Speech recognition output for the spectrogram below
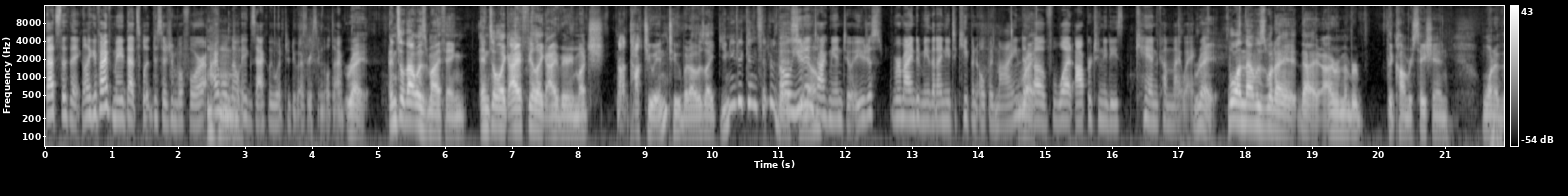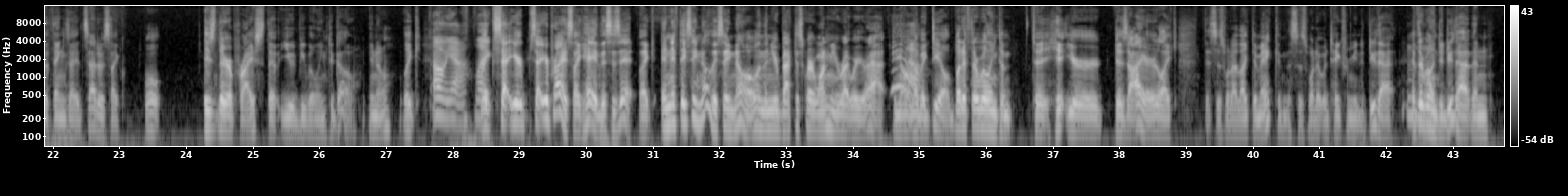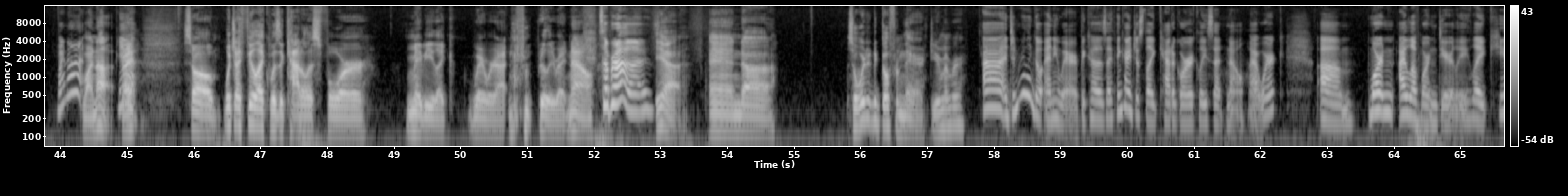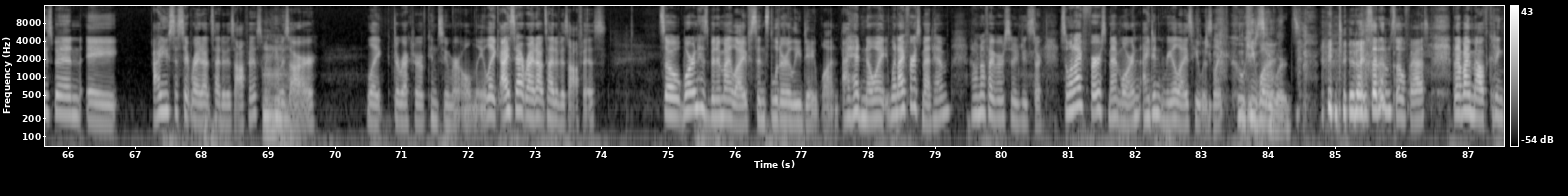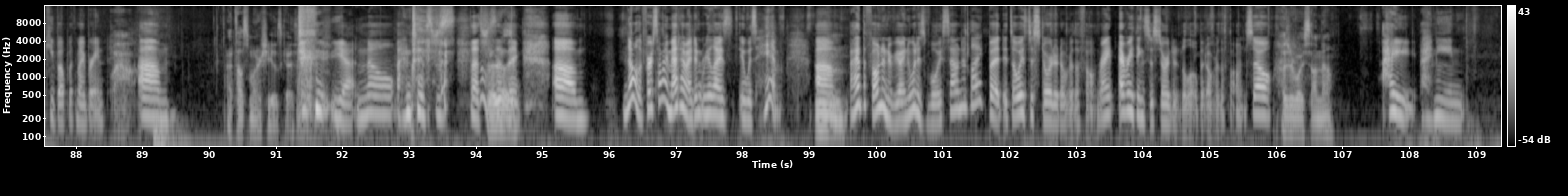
That's the thing. Like if I've made that split decision before, I will Mm-hmm. know exactly what to do every single time. Right. And so that was my thing. And so like I feel like I very much not talked you into, but I was like, you need to consider this. Oh, you, didn't know? talk me into it. You just reminded me that I need to keep an open mind Right. of what opportunities can come my way. Right. Well, and that was what I that I remember the conversation. One of the things I had said was like, well, is there a price that you would be willing to go? You know, like Oh yeah, like, like, set your set your price. Like, hey, this is it. Like, and if they say no, they say no, and then you're back to square one, and you're right where you're at. You know, no big deal. But if they're willing to to hit your desire, like this is what I'd like to make, and this is what it would take for me to do that. If they're mm-hmm. willing to do that, then why not? why not? Yeah. Right. So, which I feel like was a catalyst for maybe like where we're at really right now. Surprise! Yeah. And uh so where did it go from there? Do you remember? Uh, it didn't really go anywhere because I think I just like categorically said no at work. Um, Morton, I love Morton dearly. Like he's been a, I used to sit right outside of his office when he was our, like director of consumer only. Like I sat right outside of his office. So Morton has been in my life since literally day one. I had no idea when I first met him. I don't know if I've ever started the story. So when I first met Morton, I didn't realize he was like who you he was. I did. I said him so fast that my mouth couldn't keep up with my brain. Wow. Um, That's how smart she is, guys. yeah, no, I'm just, just that's just but the really. thing. Um, no, the first time I met him, I didn't realize it was him. Um, I had the phone interview. I knew what his voice sounded like, but it's always distorted over the phone, right? Everything's distorted a little bit over the phone. So How's your voice sound now? I, I mean,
